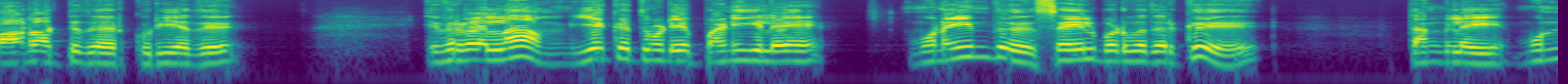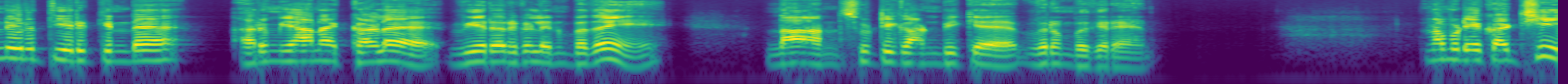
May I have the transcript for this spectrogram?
பாராட்டுதற்குரியது. இவர்களெல்லாம் இயக்கத்தினுடைய பணியிலே முனைந்து செயல்படுவதற்கு தங்களை முன்னிறுத்தி இருக்கின்ற அருமையான கள வீரர்கள் என்பதை நான் சுட்டி காண்பிக்க விரும்புகிறேன். நம்முடைய கட்சி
